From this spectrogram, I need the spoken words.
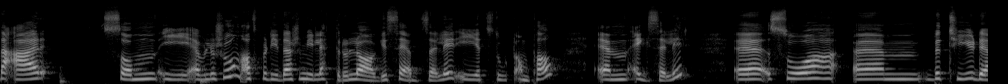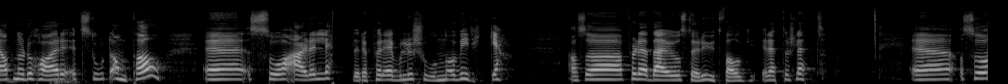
det er sånn i evolusjon at fordi det er så mye lettere å lage sædceller i et stort antall enn eggceller, så betyr det at når du har et stort antall, eh, så er det lettere for evolusjonen å virke. Altså, for det, er jo større utvalg, rett og slett. Eh, så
